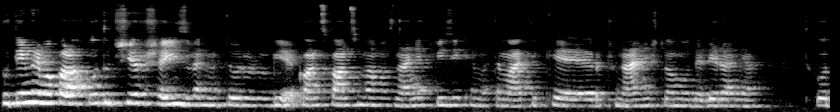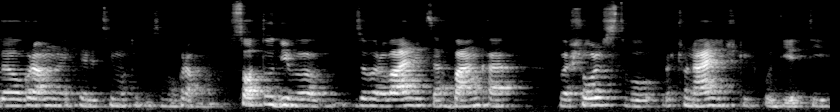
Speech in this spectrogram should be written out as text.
potem gremo pa lahko tudi širše izven meteorologije. Konec koncev imamo znanje fizike, matematike, računalništva, modeliranja. Tako da ogromno jih je, recimo, tudi mislim, ogromno. So tudi v zavarovalnicah, bankah, v šolstvu, računalniških podjetjih.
